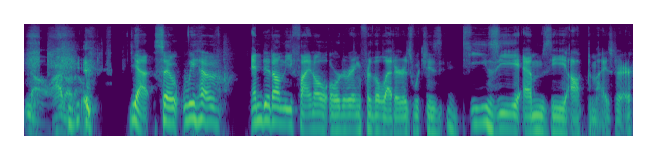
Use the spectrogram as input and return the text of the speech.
No, I don't know. Yeah, so we have ended on the final ordering for the letters, which is DZMZ Optimizer.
